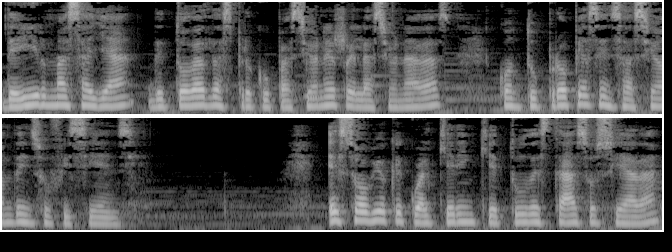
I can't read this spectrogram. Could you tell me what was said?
de ir más allá de todas las preocupaciones relacionadas con tu propia sensación de insuficiencia. Es obvio que cualquier inquietud está asociada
